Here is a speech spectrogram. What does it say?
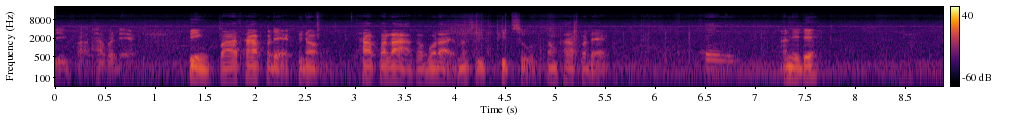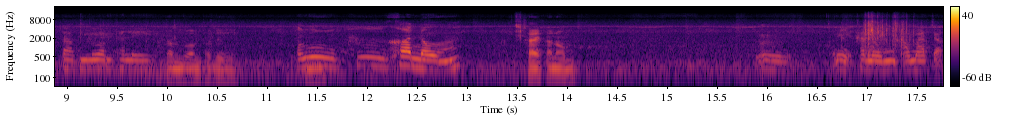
ดีฝาท่าประแดกปิ่งปลาท่าปลาแดกพี่น้องท่าปลาล่ากับบ่ได้มันสิผิดสูตรต้องท่าปลาแดกเอออันนี้เด้ ตับรวมทะเลตำรวมทะเล อันนี้คือขนม ใช้ขนม อืมนี่ขนมเอามาจาก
